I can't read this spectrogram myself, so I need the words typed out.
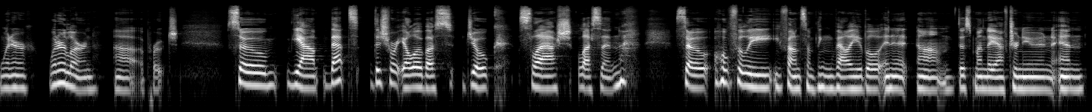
winner, winner learn uh, approach. So yeah, that's the short yellow bus joke slash lesson. So hopefully you found something valuable in it um, this Monday afternoon, and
